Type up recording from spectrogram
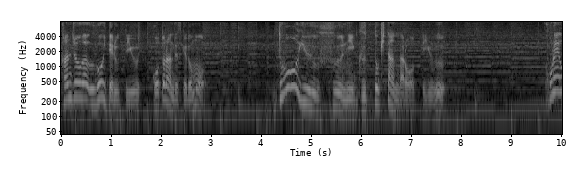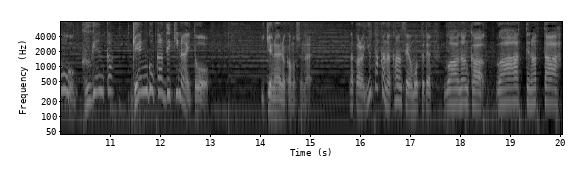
感情が動いてるっていうことなんですけどもどういう風にグッときたんだろうっていうこれを具現化言語化できないといけないのかもしれない。だから豊かな感性を持っててうわーなんかうわーってなった。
